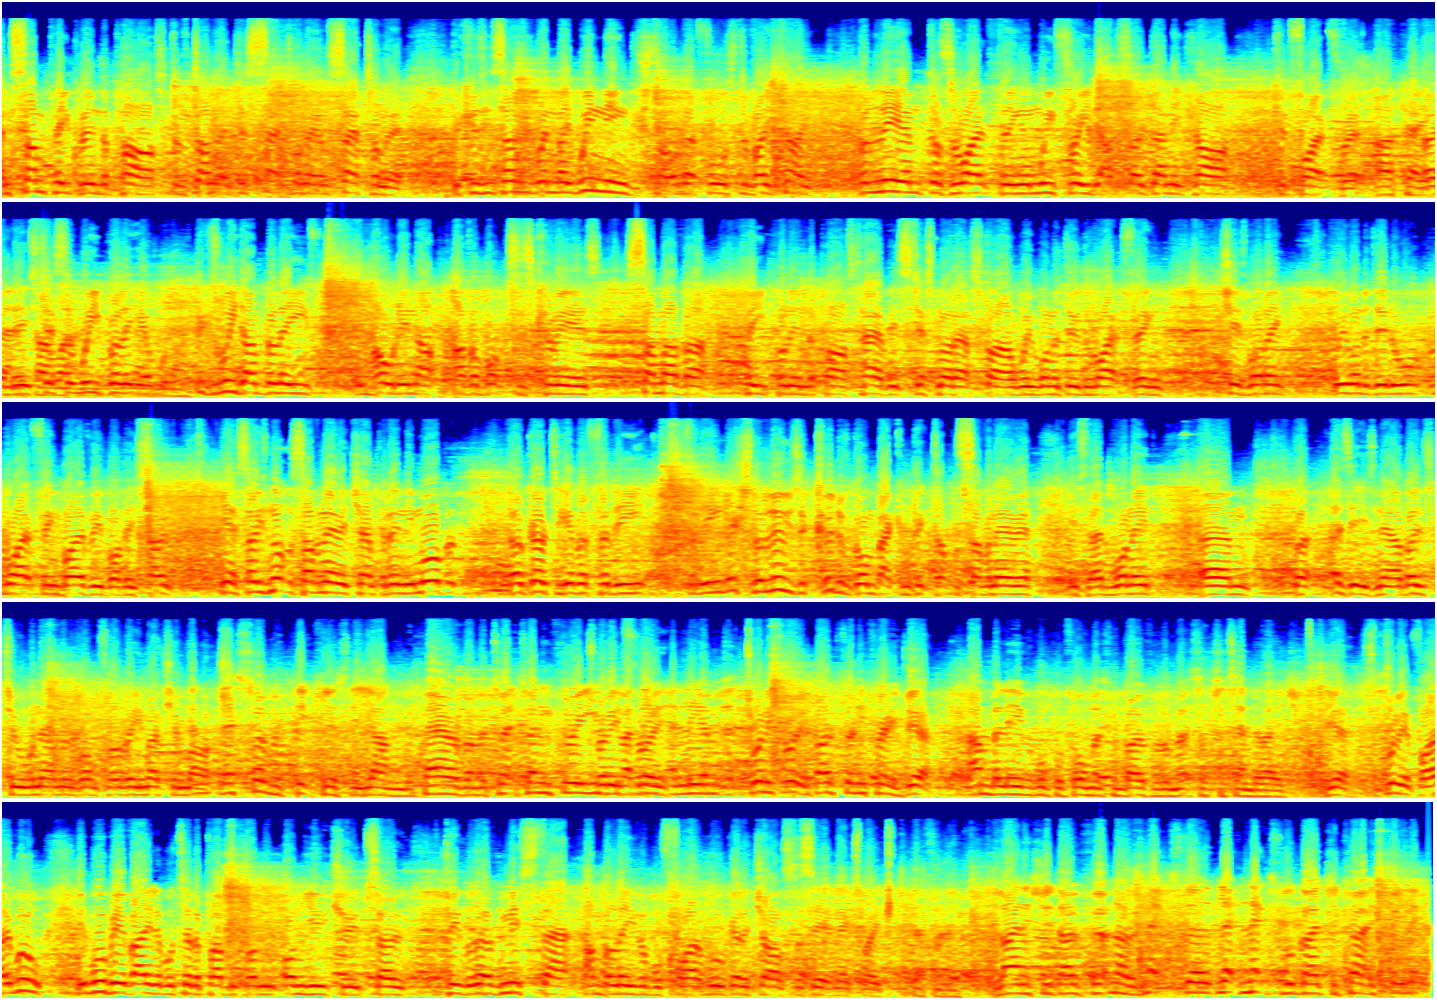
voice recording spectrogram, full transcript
And some people in the past have done that, just sat on it and sat on it, because it's only when they win the English title they're forced to vacate. But Liam does the right thing, and we freed up so Danny Carr could fight for it. Okay, and Danny it's Carr just that we be- believe yeah. because we don't believe in holding up other boxers' careers. Some other people in the past have. It's just not our style. We want to do the right thing. Cheers, Waddy. We want to do the right thing by everybody. So yeah, so he's not the Southern Area champion anymore, but they'll go together for the for the English. The loser could have gone back and picked up the Southern Area if they'd wanted, um, but as it is now, those two will now move on for a rematch in March. They're so ridiculously young. The pair of them are tw- 23, Yusuf, I 23. think, and Liam. uh, 23. Both 23. Yeah. Unbelievable performance from both of them at such a tender age. Yeah, it's a brilliant fight. It will, it will be available to the public on, on YouTube, so people that have missed that unbelievable fight will get a chance to see it next week. Definitely. Linus Shadova. No, next uh, next we'll go to Curtis Felix.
